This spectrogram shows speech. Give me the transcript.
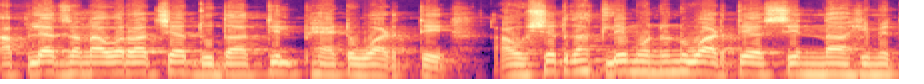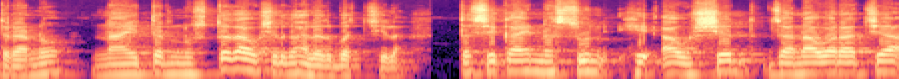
आपल्या जनावराच्या दुधातील फॅट वाढते. औषध घातले म्हणून वाढते असे नाही मित्रांनो. नाहीतर नुसतंच औषध घालत बच्चीला तसे काय नसून हे औषध जनावराच्या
